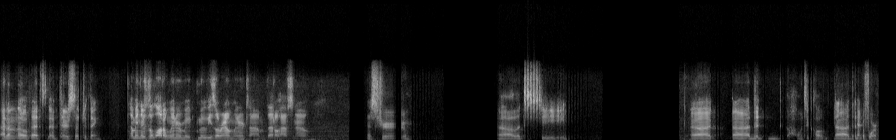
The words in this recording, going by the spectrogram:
I don't know if that's if there's such a thing. I mean, there's a lot of winter mo- movies around wintertime that'll have snow. That's true. Uh, let's see. Uh, uh, the oh, what's it called? Uh, the night before.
